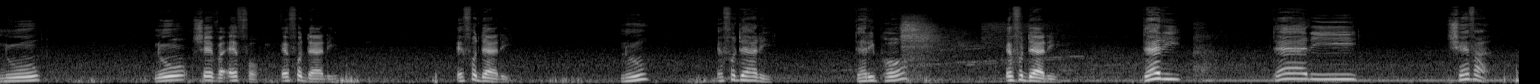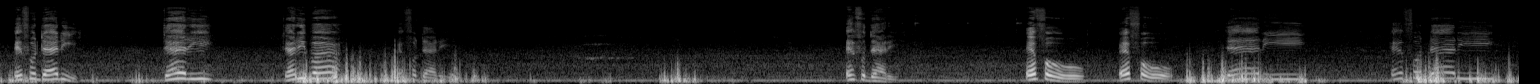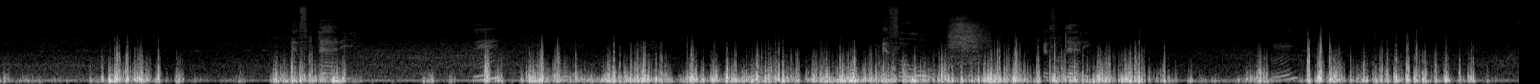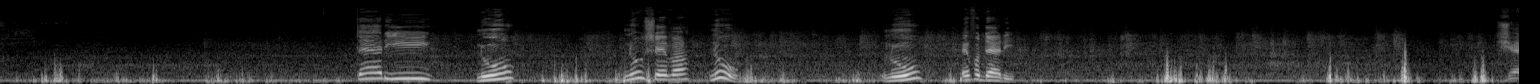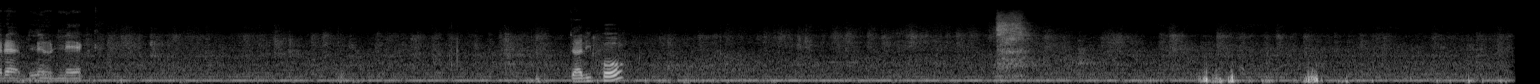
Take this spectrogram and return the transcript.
נו, נו, שבע, איפה? איפה דאדי? איפה דאדי? נו, איפה דאדי? דאדי פה? איפה דאדי? דאדי? דאדי? שבע, איפה דאדי? דאדי? דאדי בא? איפה דאדי? איפה דאדי? איפה הוא? איפה הוא? דאדי? Daddy! Nu? Nu, Sheva? Nu? Nu? A for Daddy. Shut up, Nick. Daddy Paul?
